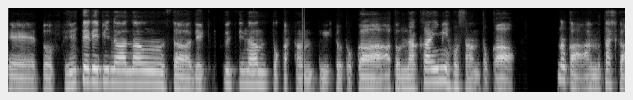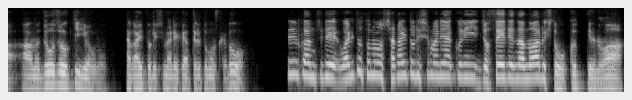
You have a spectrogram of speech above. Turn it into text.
えっ、と、フジテレビのアナウンサーで菊池なんとかさんっていう人とか、あと中井美穂さんとか、なんか、あの、確か、あの、上場企業の社外取締役やってると思うんですけど、っていう感じで、割とその社外取締役に女性で名のある人を置くっていうのは、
